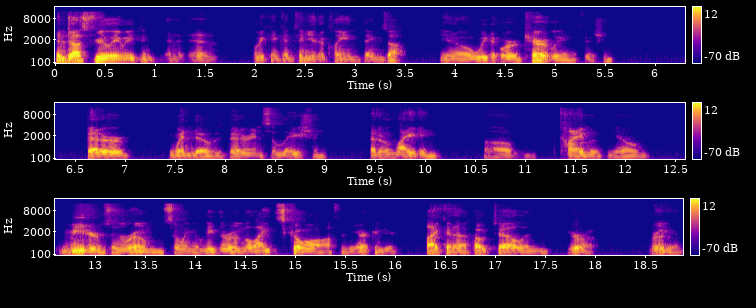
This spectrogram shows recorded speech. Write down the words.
Industrially, we can and, and we can continue to clean things up. You know, we are terribly inefficient. Better windows, better insulation, better lighting, um, time of you know meters in rooms. So when you leave the room, the lights go off and the air conditioning, like in a hotel in Europe. Brilliant.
